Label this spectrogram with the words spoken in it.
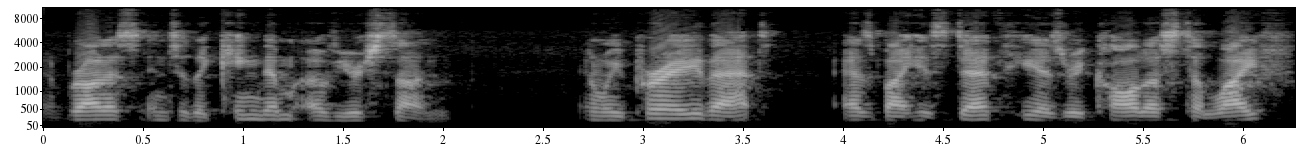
and brought us into the kingdom of your Son. And we pray that, as by his death he has recalled us to life,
